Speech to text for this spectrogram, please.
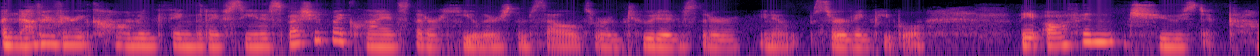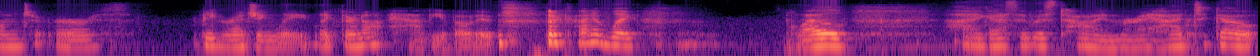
another very common thing that I've seen, especially with my clients that are healers themselves or intuitives that are, you know, serving people, they often choose to come to Earth begrudgingly. Like they're not happy about it. they're kind of like, well, I guess it was time or I had to go.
